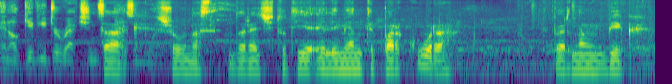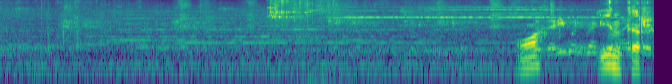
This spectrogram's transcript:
and I'll give you directions Так, as and when. що у нас, до речі, тут є елементи паркура. Тепер нам в бік О, інтер.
